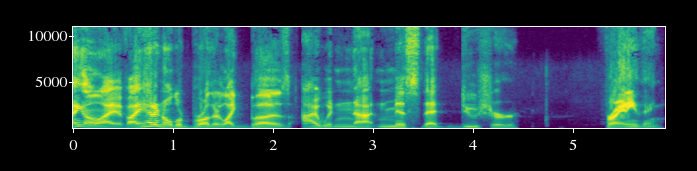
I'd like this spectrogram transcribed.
I ain't gonna lie, if I had an older brother like Buzz, I would not miss that doucher for anything.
